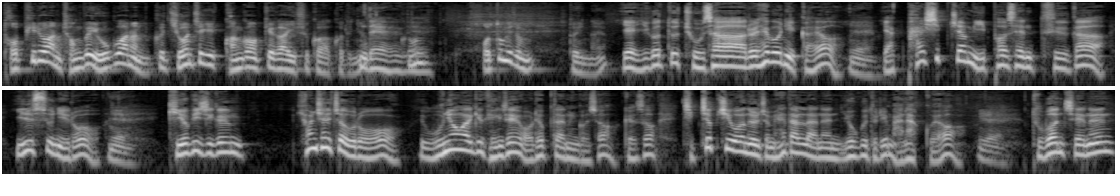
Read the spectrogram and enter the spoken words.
더 필요한 정부에 요구하는 그 지원책이 관광업계가 있을 것 같거든요. 네. 그럼 네. 어떤 게 좀 더 있나요? 예, 이것도 조사를 해보니까요. 예. 약 80.2%가 1순위로 예. 기업이 지금 현실적으로 운영하기 굉장히 어렵다는 거죠. 그래서 직접 지원을 좀 해달라는 요구들이 많았고요. 예. 두 번째는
